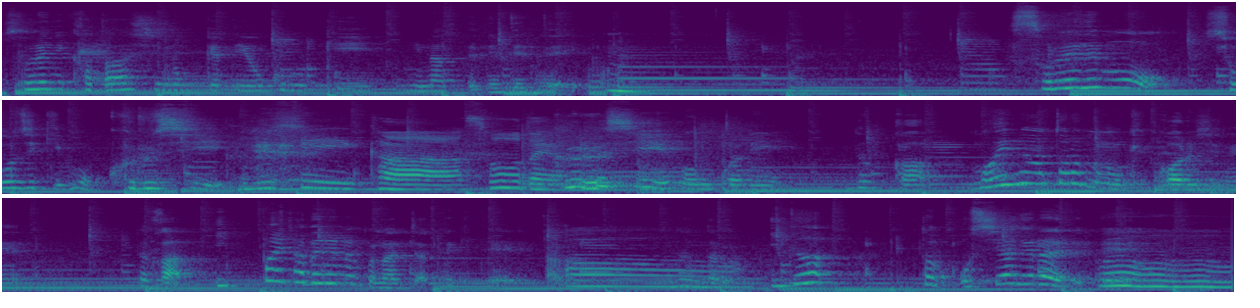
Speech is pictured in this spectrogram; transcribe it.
それに片足乗っけて横向きになって寝てて。う今んそれでもう正直もう苦しい。苦しいか。そうだよね。苦しい本当に。なんかマイナートラブルも結構あるしね。なんかいっぱい食べれなくなっちゃってきてあのなんだろう胃が多分押し上げられてて、うんうんうんうん。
